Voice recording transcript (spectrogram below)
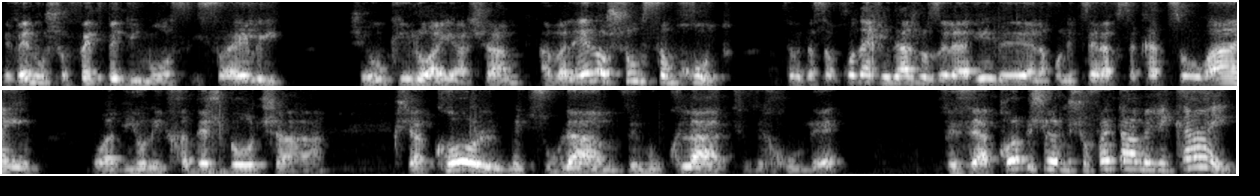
הבאנו שופט בדימוס, ישראלי, שהוא כאילו היה שם, אבל אין לו שום סמכות. זאת אומרת, הסמכות היחידה שלו זה להגיד, אנחנו נצא להפסקת צהריים, או הדיון יתחדש בעוד שעה, כשהכול מצולם ומוקלט וכולי, וזה הכל בשביל השופט האמריקאי,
